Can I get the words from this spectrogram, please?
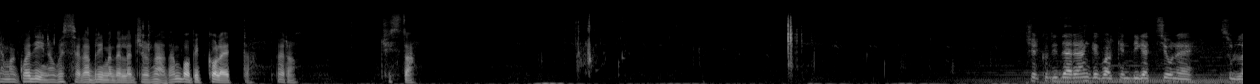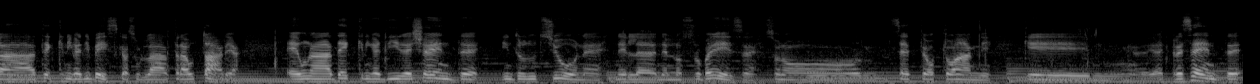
portiamo acquadino, questa è la prima della giornata, un po' piccoletta, però ci sta. Cerco di dare anche qualche indicazione sulla tecnica di pesca, sulla trautaria. È una tecnica di recente introduzione nel, nel nostro paese, sono 7-8 anni che mm, è presente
